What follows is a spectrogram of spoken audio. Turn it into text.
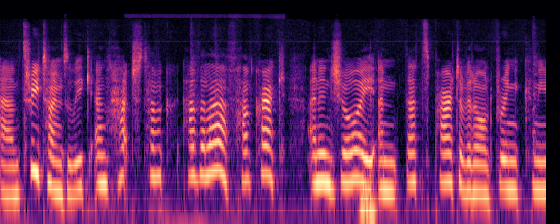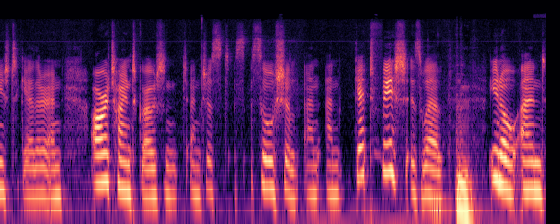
um, three times a week and ha- just have a, have a laugh, have crack, and enjoy. And that's part of it all, bring a community together and our time to go out and, and just social and, and get fit as well. You know, and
